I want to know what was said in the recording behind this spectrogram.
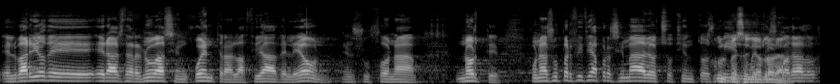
El barrio de Eras de Renueva se encuentra en la ciudad de León, en su zona norte, con una superficie aproximada de 800.000 Disculpe, señor metros Lora. cuadrados.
